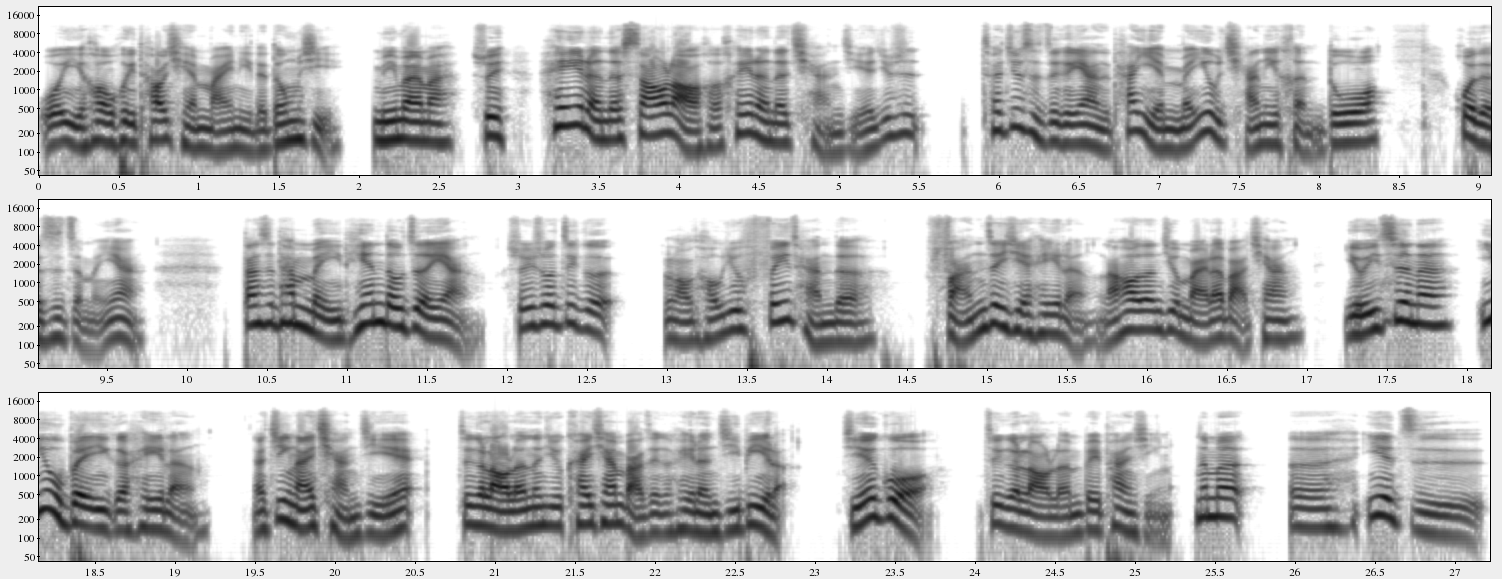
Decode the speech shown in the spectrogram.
我以后会掏钱买你的东西，明白吗？所以黑人的骚扰和黑人的抢劫，就是他就是这个样子，他也没有抢你很多，或者是怎么样，但是他每天都这样，所以说这个老头就非常的烦这些黑人，然后呢就买了把枪。有一次呢，又被一个黑人啊进来抢劫，这个老人呢就开枪把这个黑人击毙了，结果这个老人被判刑了。那么，呃，叶子。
